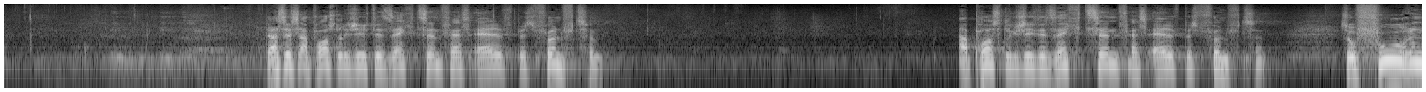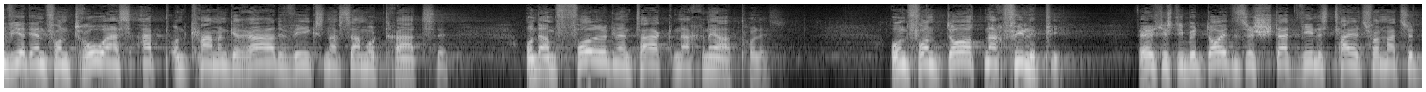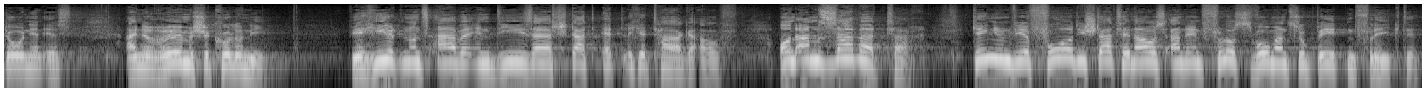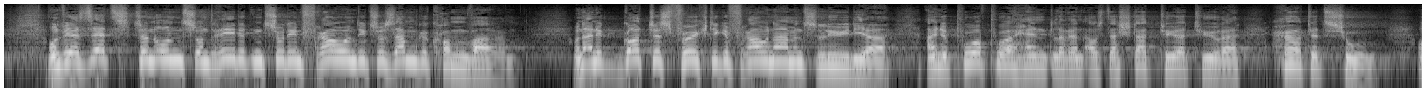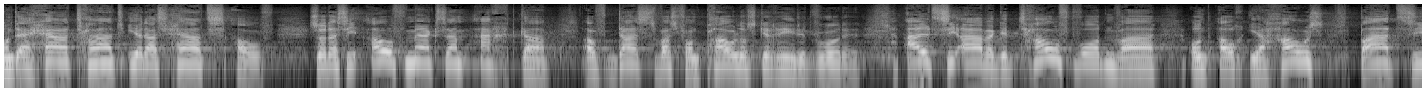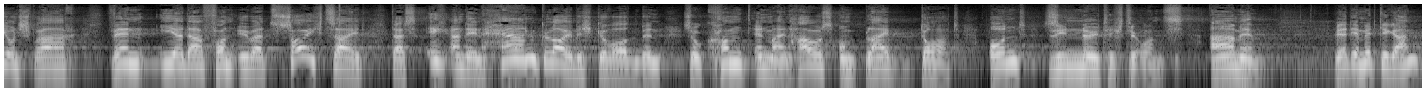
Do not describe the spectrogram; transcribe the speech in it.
Das ist Apostelgeschichte 16, Vers 11 bis 15. Apostelgeschichte 16, Vers 11 bis 15. So fuhren wir denn von Troas ab und kamen geradewegs nach Samothrace und am folgenden Tag nach Neapolis und von dort nach Philippi, welches die bedeutendste Stadt jenes Teils von Mazedonien ist, eine römische Kolonie. Wir hielten uns aber in dieser Stadt etliche Tage auf. Und am Sabbattag gingen wir vor die Stadt hinaus an den Fluss, wo man zu beten pflegte. Und wir setzten uns und redeten zu den Frauen, die zusammengekommen waren. Und eine gottesfürchtige Frau namens Lydia, eine Purpurhändlerin aus der Stadt Thyatira, hörte zu. Und der Herr tat ihr das Herz auf, so dass sie aufmerksam Acht gab auf das, was von Paulus geredet wurde. Als sie aber getauft worden war und auch ihr Haus, bat sie und sprach, wenn ihr davon überzeugt seid, dass ich an den Herrn gläubig geworden bin, so kommt in mein Haus und bleibt dort. Und sie nötigte uns. Amen. Werdet ihr mitgegangen?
